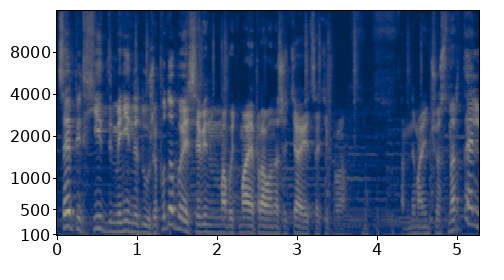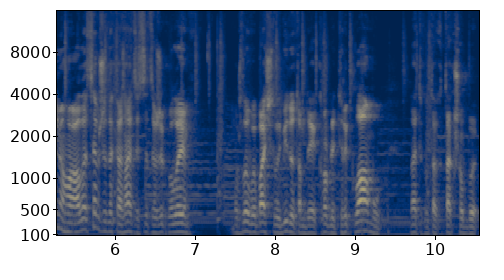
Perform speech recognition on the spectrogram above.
цей підхід мені не дуже подобається. Він, мабуть, має право на життя, і це, типу, там немає нічого смертельного, але це вже така, знаєте, це, це вже коли, можливо, ви бачили відео, там, де як роблять рекламу. Знаєте, так, так, щоб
